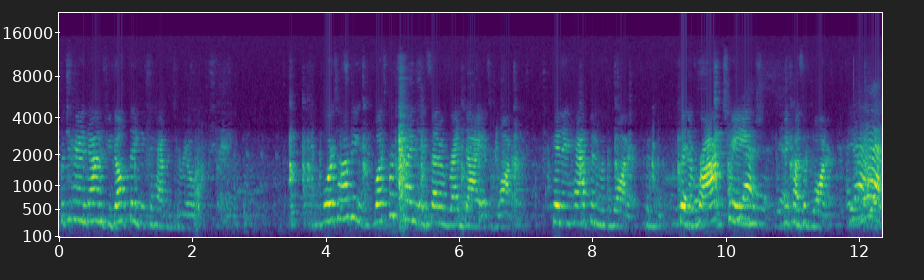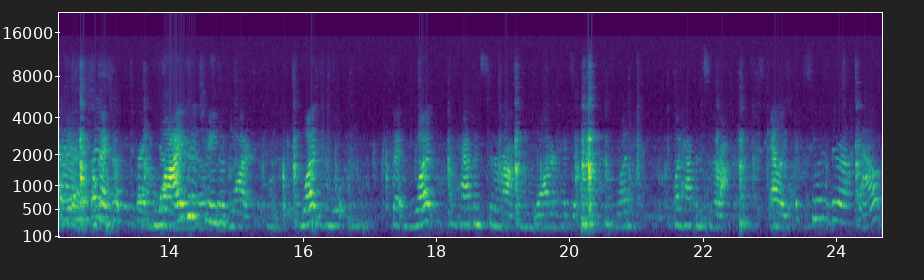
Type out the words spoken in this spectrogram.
put your hand down if you don't think it could happen to a real rock. We're talking, let's pretend instead of red dye, it's water. Can it happen with water? Can, can a rock change because of water? Yes. Okay. Why could it change with water? What that what happens to the rock when water hits it? What what happens to the rock? Allie. It smooths the rock out.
